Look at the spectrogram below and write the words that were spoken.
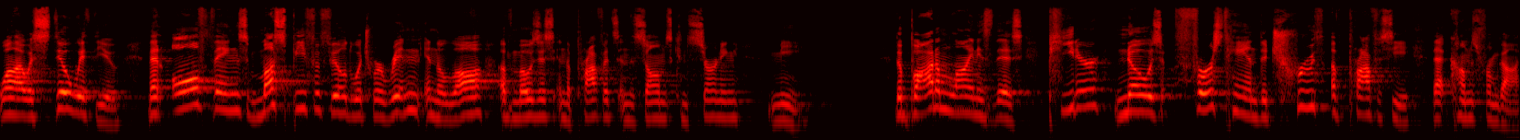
while I was still with you, that all things must be fulfilled which were written in the law of Moses and the prophets and the Psalms concerning me. The bottom line is this Peter knows firsthand the truth of prophecy that comes from God.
